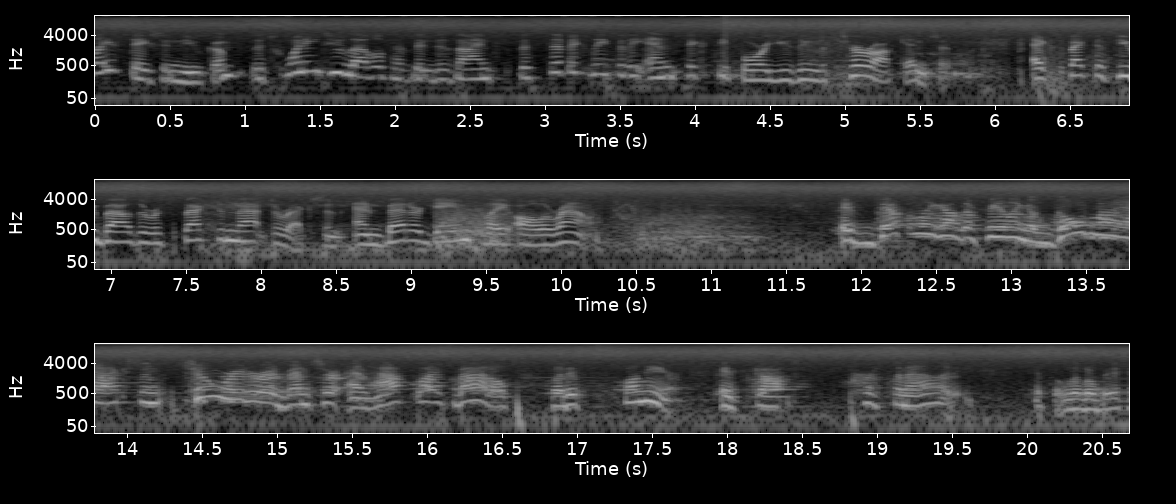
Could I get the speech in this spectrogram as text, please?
PlayStation Nukem, the 22 levels have been designed specifically for the N64 using the Turok engine. Expect a few bows of respect in that direction, and better gameplay all around. It's definitely got the feeling of GoldenEye action, Tomb Raider adventure, and Half-Life battle, but it's funnier. It's got personality. It's a little bit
